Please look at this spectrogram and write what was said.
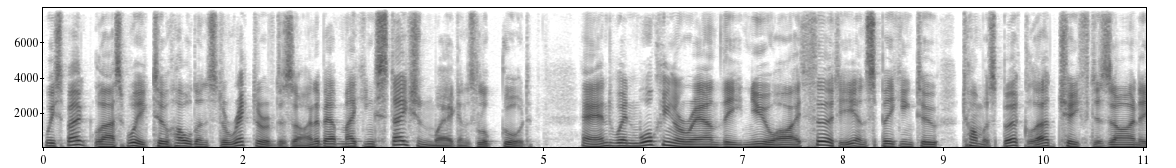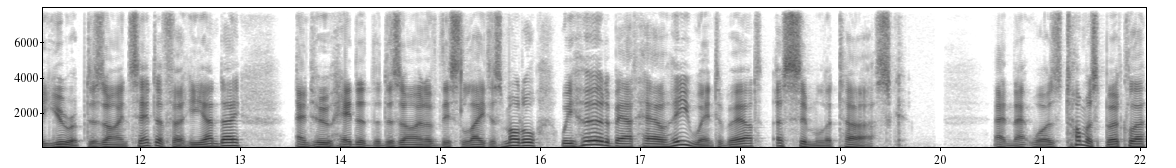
We spoke last week to Holden's director of design about making station wagons look good. And when walking around the new i30 and speaking to Thomas Bürkle, Chief Designer Europe Design Centre for Hyundai, and who headed the design of this latest model, we heard about how he went about a similar task. And that was Thomas Bürkle,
